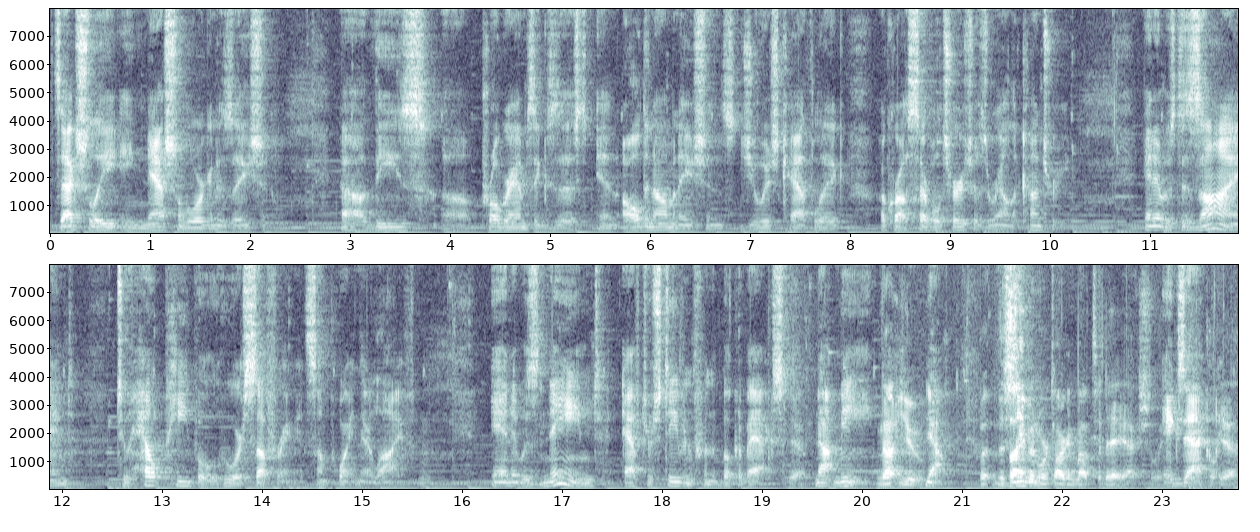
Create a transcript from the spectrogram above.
It's actually a national organization. Uh, these uh, programs exist in all denominations, Jewish, Catholic, across several churches around the country. And it was designed to help people who are suffering at some point in their life. And it was named after Stephen from the book of Acts. Yeah. Not me. Not you. Yeah. But the But- Stephen we're talking about today, actually. Exactly. Yeah.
